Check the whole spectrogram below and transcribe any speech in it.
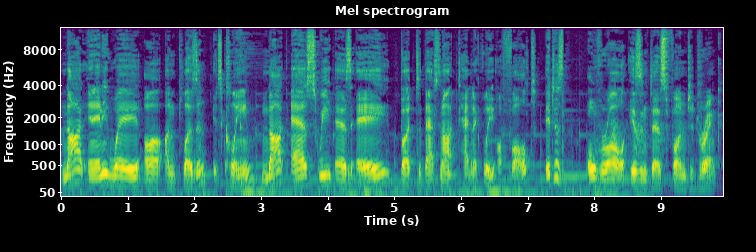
Not in any way uh, unpleasant. It's clean. Not as sweet as A, but that's not technically a fault. It just overall isn't as fun to drink.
